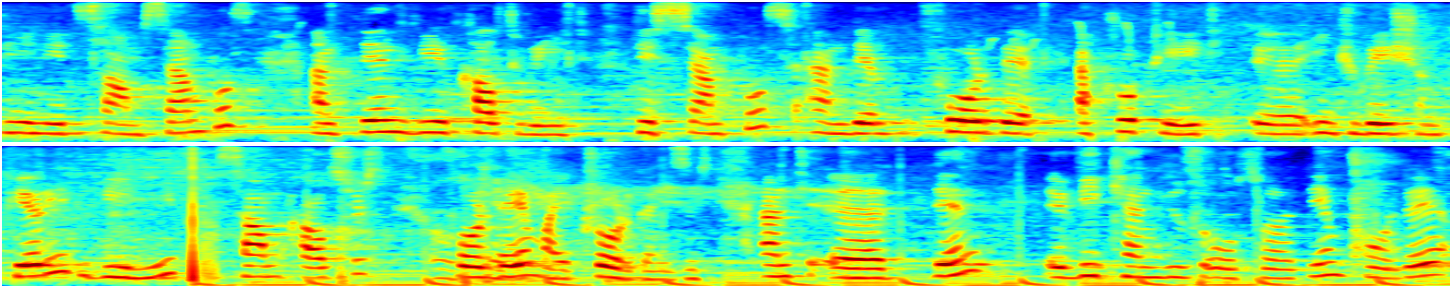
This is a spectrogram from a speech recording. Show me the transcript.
we need some samples, and then we cultivate these samples. And then for the appropriate uh, incubation period, we need some cultures for the microorganisms. And uh, then we can use also them for the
